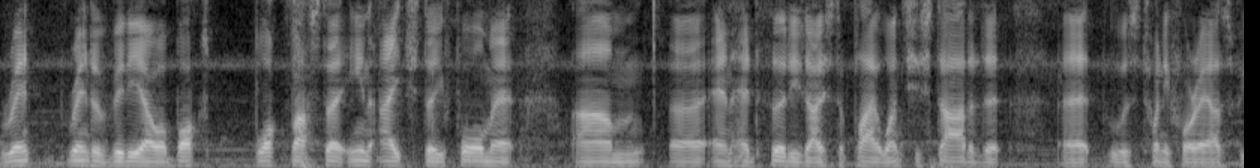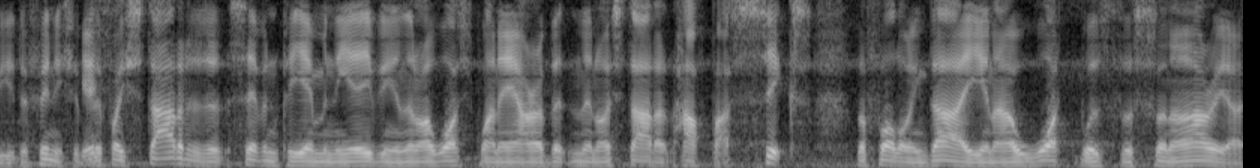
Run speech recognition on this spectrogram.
rent, rent a video, a box blockbuster in HD format, um, uh, and had 30 days to play. Once you started it, uh, it was 24 hours for you to finish it. Yes. But if I started it at 7 p.m. in the evening and then I watched one hour of it, and then I started at half past six the following day, you know what was the scenario?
